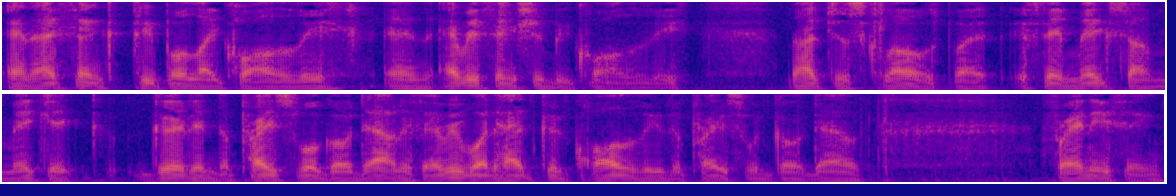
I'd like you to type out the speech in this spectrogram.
And I think people like quality, and everything should be quality, not just clothes. But if they make something, make it good, and the price will go down. If everyone had good quality, the price would go down for anything.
